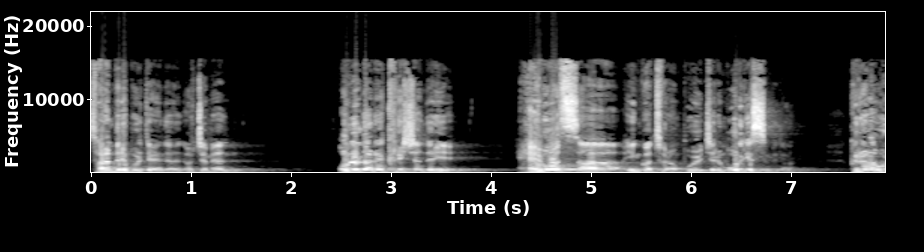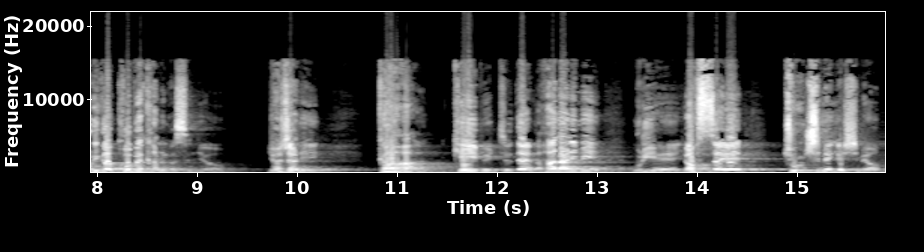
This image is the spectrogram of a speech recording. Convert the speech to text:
사람들이 볼 때에는 어쩌면 오늘날의 크리스천들이 애워싸인 것처럼 보일지는 모르겠습니다. 그러나 우리가 고백하는 것은요, 여전히 God gave it to them. 하나님이 우리의 역사의 중심에 계시며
